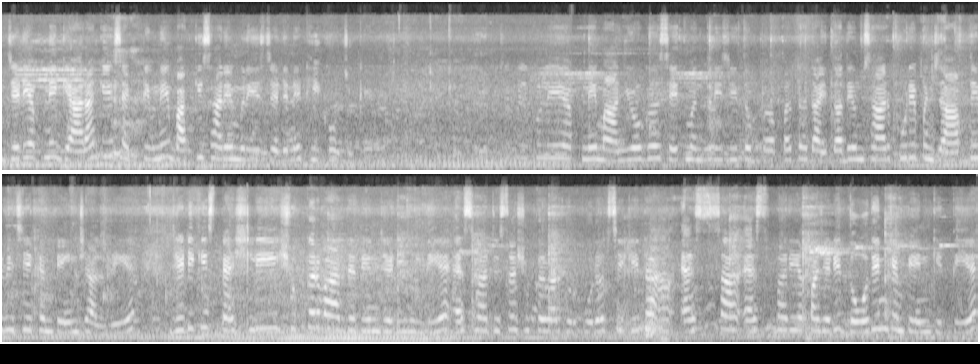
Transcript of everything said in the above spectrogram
ਜਿਹੜੇ ਆਪਣੇ 11 ਕੇਸ ਐਕਟਿਵ ਨੇ, ਬਾਕੀ ਸਾਰੇ ਮਰੀਜ਼ ਜਿਹੜੇ ਨੇ ਠੀਕ ਹੋ ਚੁੱਕੇ ਨੇ। ਬਿਲਕੁਲ ਇਹ ਆਪਣੇ ਮਾਨਯੋਗ ਸਿਹਤ ਮੰਤਰੀ ਜੀ ਤੋਂ ਪ੍ਰਾਪਤ ਹਦਾਇਤਾਂ ਦੇ ਅਨੁਸਾਰ ਪੂਰੇ ਪੰਜਾਬ ਦੇ ਵਿੱਚ ਇਹ ਕੈਂਪੇਨ ਚੱਲ ਰਹੀ ਹੈ, ਜਿਹੜੀ ਕਿ ਸਪੈਸ਼ਲੀ ਸ਼ੁੱਕਰਵਾਰ ਦੇ ਦਿਨ ਜਿਹੜੀ ਹੁੰਦੀ ਹੈ, ਇਸ ਵਾਰ ਜਿਸ ਤਰ੍ਹਾਂ ਸ਼ੁੱਕਰਵਾਰ ਗੁਰਪੁਰਬ ਸੀਗੀ ਤਾਂ ਇਸ ਇਸ ਵਾਰੀ ਆਪਾਂ ਜਿਹੜੀ 2 ਦਿਨ ਕੈਂਪੇਨ ਕੀਤੀ ਹੈ,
